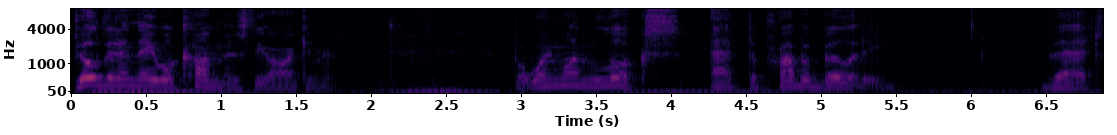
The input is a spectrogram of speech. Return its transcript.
Build it and they will come, is the argument. But when one looks at the probability that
